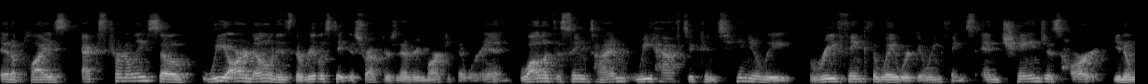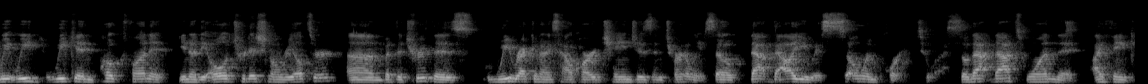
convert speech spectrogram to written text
it applies externally. So we are known as the real estate disruptors in every market that we're in, while at the same time, we have to continually rethink the way we're doing things and change is hard. You know we we we can poke fun at you know the old traditional realtor um, but the truth is we recognize how hard change is internally. So that value is so important to us. So that that's one that i think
